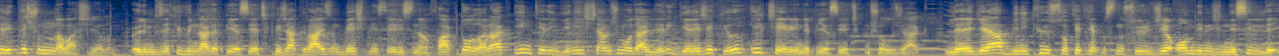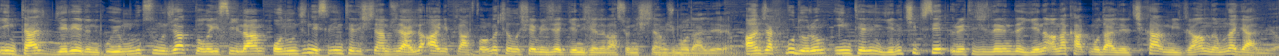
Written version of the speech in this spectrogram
Öncelikle şununla başlayalım. Önümüzdeki günlerde piyasaya çıkacak Ryzen 5000 serisinden farklı olarak Intel'in yeni işlemci modelleri gelecek yılın ilk çeyreğinde piyasaya çıkmış olacak. LGA 1200 soket yapısını süreceği 11. nesil ile Intel geriye dönük uyumluluk sunacak. Dolayısıyla 10. nesil Intel işlemcilerle aynı platformda çalışabilecek yeni jenerasyon işlemci modelleri. Ancak bu durum Intel'in yeni chipset üreticilerinde yeni anakart modelleri çıkarmayacağı anlamına gelmiyor.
